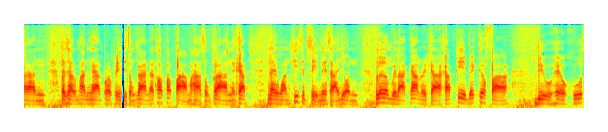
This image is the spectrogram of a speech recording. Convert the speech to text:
การประชาสัมพันธ์งานประเพณีสงกรานต์และทอดพระป่ามหาสงกรานต์นะครับในวันที่ 14 เมษายน เริ่มเวลา9นาฬิกาครับที่เบเกอร์ฟาร์บิลเฮลคูส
